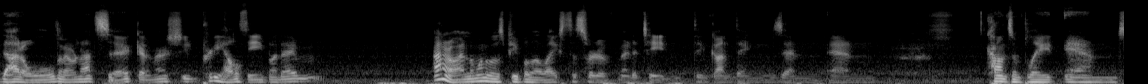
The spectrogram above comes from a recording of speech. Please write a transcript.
that old and I'm not sick and I'm actually pretty healthy, but I'm I don't know, I'm one of those people that likes to sort of meditate and think on things and and contemplate and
